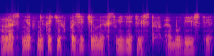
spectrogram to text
у нас нет никаких позитивных свидетельств об убийстве.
